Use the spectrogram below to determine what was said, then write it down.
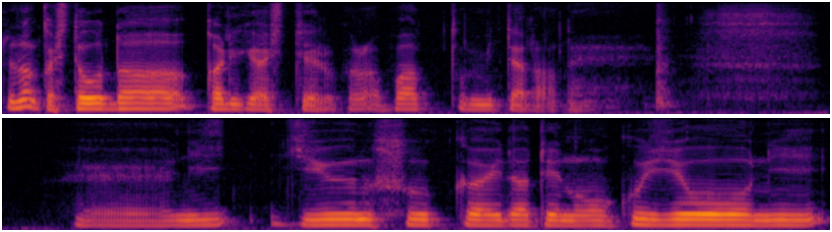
でなんか人だかりがしてるからバッと見たらね、えー、に十数階建ての屋上に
